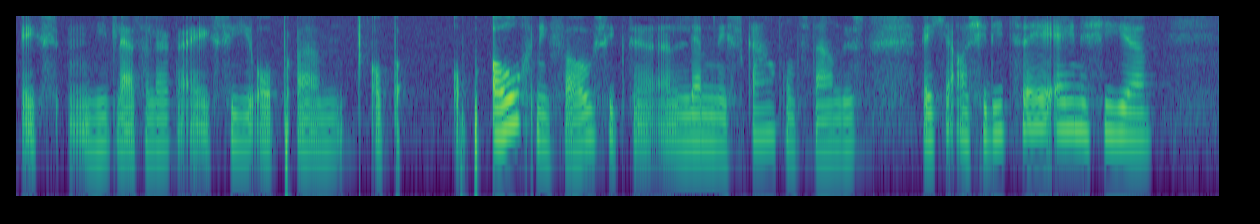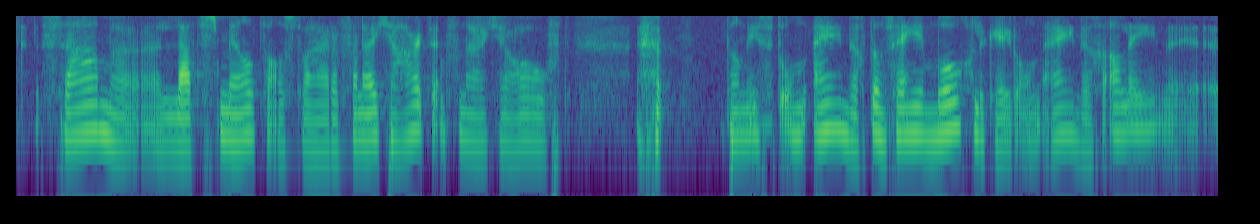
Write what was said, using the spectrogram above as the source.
ik, niet letterlijk, ik zie op, um, op, op oogniveau zie ik een lemniscaat ontstaan. Dus weet je, als je die twee energieën samen eh, laat smelten, als het ware, vanuit je hart en vanuit je hoofd, dan is het oneindig. Dan zijn je mogelijkheden oneindig. Alleen, eh,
